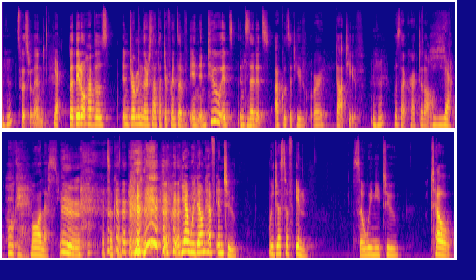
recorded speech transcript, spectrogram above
Mhm. Switzerland. Yeah. But they don't have those in German. There's not that difference of in into. It's Mm-hmm. instead it's accusative or dative. Mhm. Was that correct at all? Yeah, Okay. more or less. Yeah, Yeah. it's okay. yeah, we don't have into. We just have in. So we need to tell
